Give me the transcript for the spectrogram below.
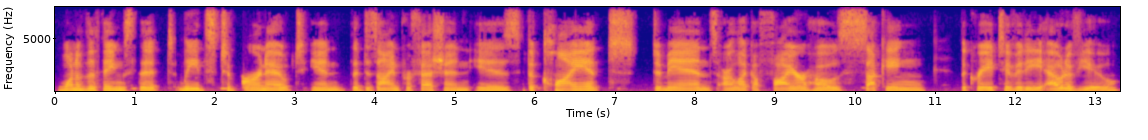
One of the things that leads to burnout in the design profession is the client demands are like a fire hose sucking the creativity out of you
